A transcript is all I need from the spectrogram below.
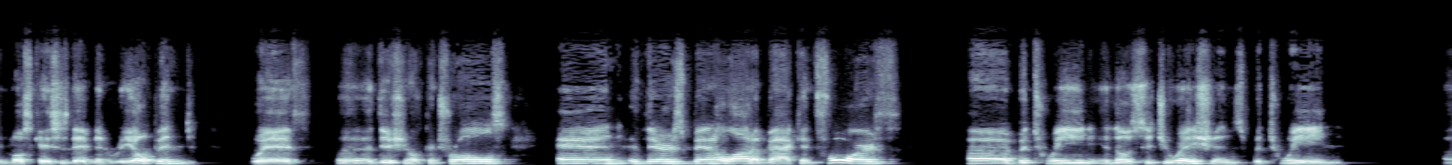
in most cases they've been reopened with uh, additional controls and there's been a lot of back and forth uh, between, in those situations, between uh,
